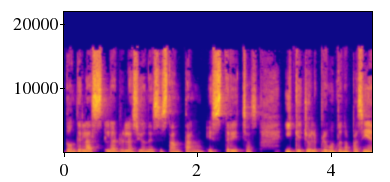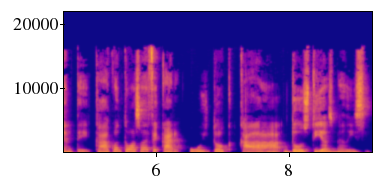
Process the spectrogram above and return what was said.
dónde las, las relaciones están tan estrechas y que yo le pregunto a una paciente, ¿cada cuánto vas a defecar? Uy, doc, cada dos días me dice.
